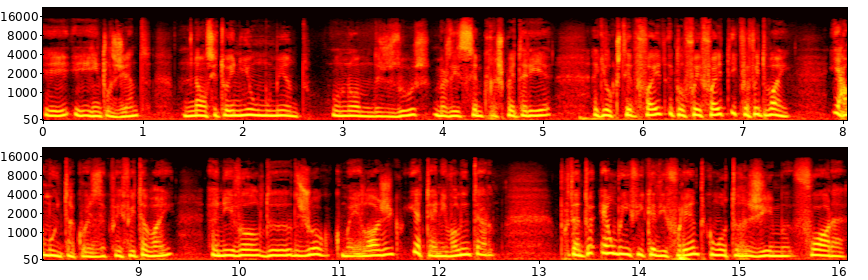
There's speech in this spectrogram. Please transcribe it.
e, e inteligente. Não citou em nenhum momento o nome de Jesus, mas disse sempre que respeitaria aquilo que esteve feito, aquilo que foi feito e que foi feito bem. E há muita coisa que foi feita bem a nível de, de jogo, como é lógico, e até a nível interno. Portanto, é um Benfica diferente, com outro regime fora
